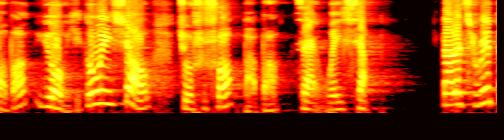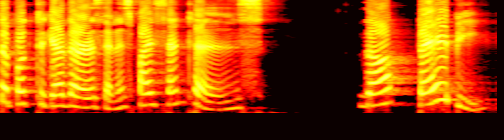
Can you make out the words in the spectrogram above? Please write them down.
宝宝有一个微笑，就是说宝宝在微笑。Now let's read the book together sentence by sentence. The baby.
